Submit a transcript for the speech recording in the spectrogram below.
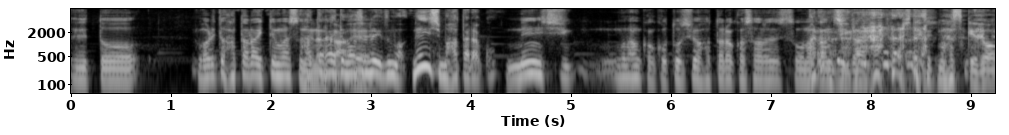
えっ、と割と働いてますね働いてますね、いつも。年始も働く？年始もなんか今年は働かされそうな感じが してますけど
